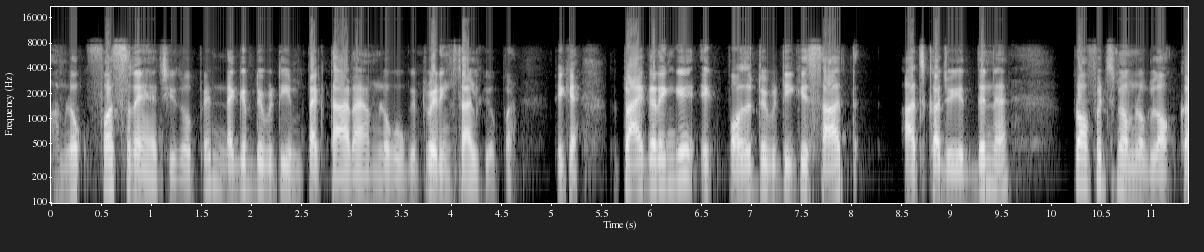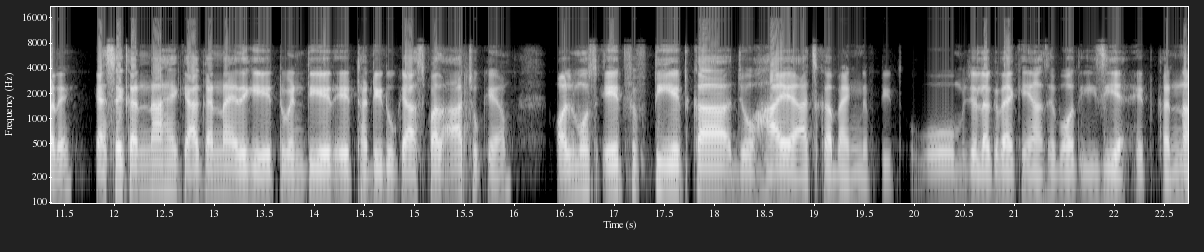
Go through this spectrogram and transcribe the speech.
हम लोग फंस रहे हैं चीज़ों पे। नेगेटिविटी इम्पैक्ट आ रहा है हम लोगों के ट्रेडिंग स्टाइल के ऊपर, ठीक है? तो ट्राई करेंगे एक पॉजिटिविटी के साथ आज का जो ये दिन है प्रॉफिट्स में हम लोग लॉक करें। कैसे करना है, क्या करना है? देखिए eight twenty eight eight thirty two के आसपास आ चुके हैं हम। ऑलमोस्ट 858 का जो हाई है आज का बैंक निफ्टी तो वो मुझे लग रहा है कि यहाँ से बहुत इजी है हिट करना।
